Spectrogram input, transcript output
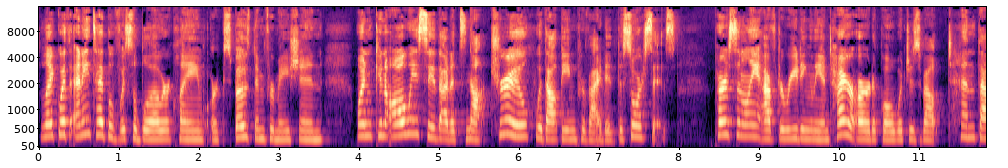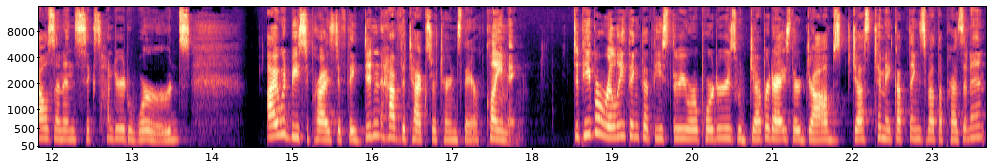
Like with any type of whistleblower claim or exposed information, one can always say that it's not true without being provided the sources. Personally, after reading the entire article, which is about 10,600 words, I would be surprised if they didn't have the tax returns they are claiming. Do people really think that these three reporters would jeopardize their jobs just to make up things about the president?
